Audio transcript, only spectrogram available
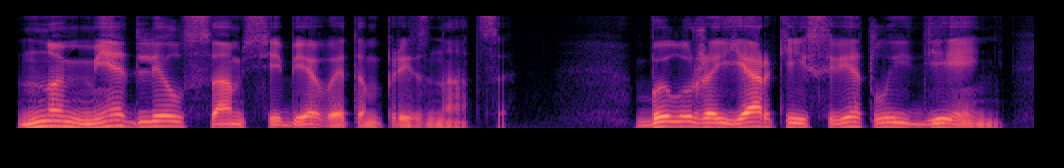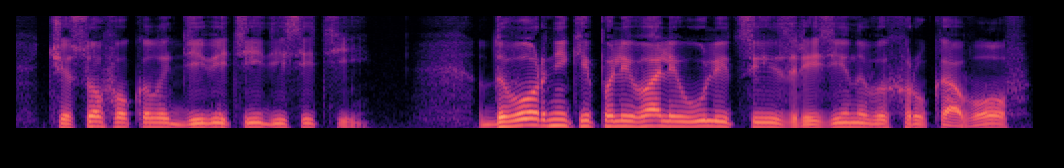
но медлил сам себе в этом признаться. Был уже яркий светлый день, часов около девяти-десяти. Дворники поливали улицы из резиновых рукавов,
